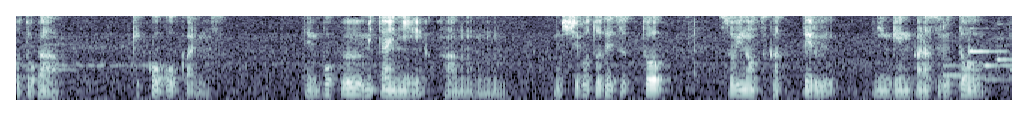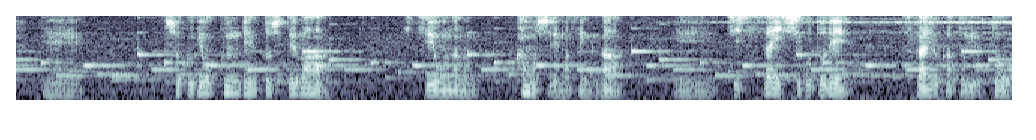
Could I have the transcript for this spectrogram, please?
ことが結構多くあります。で僕みたいにあのもう仕事でずっとそういうのを使ってる人間からすると、えー職業訓練としては必要なのかもしれませんが、えー実際仕事で使えるかというと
